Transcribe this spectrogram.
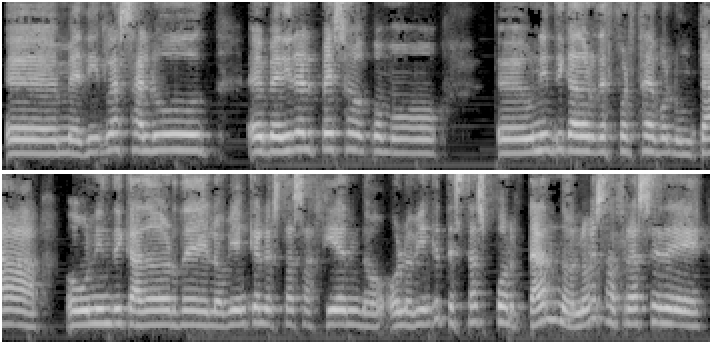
Eh, medir la salud, medir el peso como eh, un indicador de fuerza de voluntad o un indicador de lo bien que lo estás haciendo o lo bien que te estás portando, ¿no? Esa frase de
